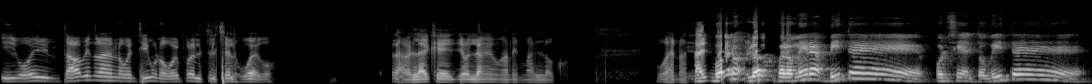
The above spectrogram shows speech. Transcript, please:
y voy, estaba viendo en el 91, voy por el tercer juego. La verdad es que Jordan es un animal loco. Bueno, Bueno, pero mira, viste, por cierto, viste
